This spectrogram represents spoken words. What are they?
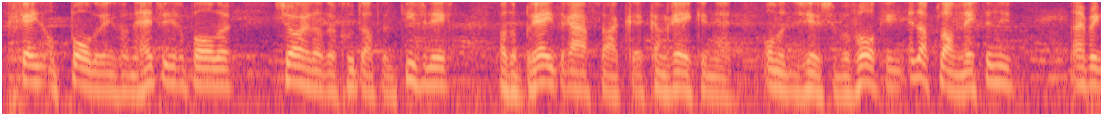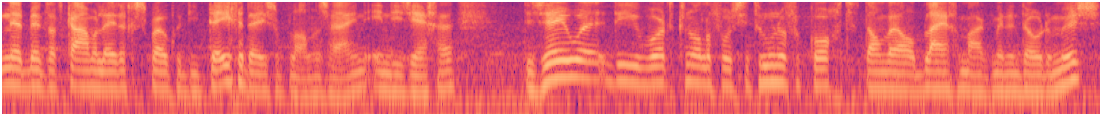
Geen ontpoldering van de Hedwigepolder. Zorgen dat er een goed alternatief ligt. Wat op breed raafvlak kan rekenen onder de Zeeuwse bevolking. En dat plan ligt er nu. Dan heb ik net met wat Kamerleden gesproken die tegen deze plannen zijn. En die zeggen, de Zeeuwen die wordt knollen voor citroenen verkocht. Dan wel blij gemaakt met een dode mus.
